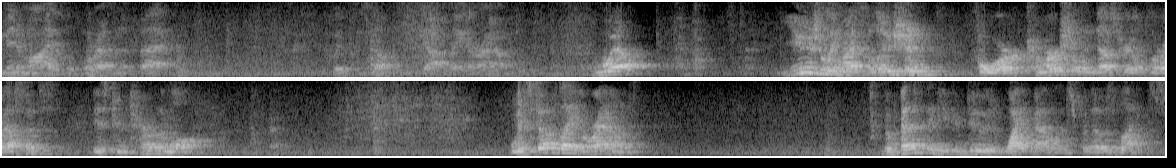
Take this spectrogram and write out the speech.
minimize the fluorescent effect with stuff you've got laying around? Well, usually my solution for commercial industrial fluorescents is to turn them off. With stuff laying around, the best thing you can do is white balance for those lights.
